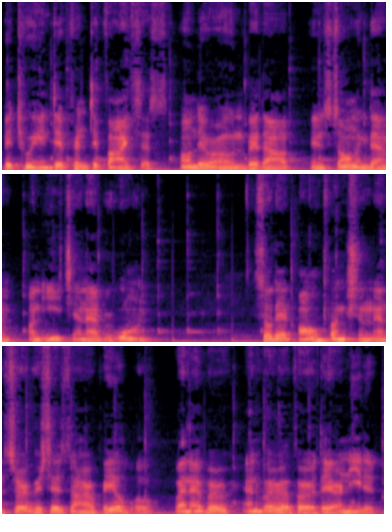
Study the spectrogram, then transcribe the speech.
between different devices on their own without installing them on each and every one, so that all functions and services are available whenever and wherever they are needed.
